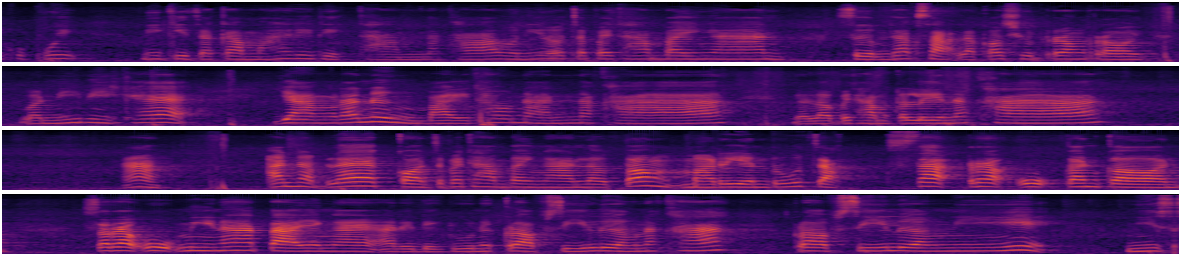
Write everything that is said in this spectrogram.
นี้ครูปุ้ยมีกิจกรรมมาให้เด็กๆทำนะคะ วันนี้เราจะไปทำใบงานเสริมทักษะแล้วก็ชุดร่องรอย วันนี้มีแค่อย่างละหนึ่งใบเท่านั้นนะคะ เดี๋ยวเราไปทำกันเลยนะคะอะอันดับแรกก่อนจะไปทำใบงานเราต้องมาเรียนรู้จักสระอุกันก่อน สระอุมีหน้าตายังไงอะเด็กๆดูในกรอบสีเหลืองนะคะ กรอบสีเหลืองนี้ มีส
